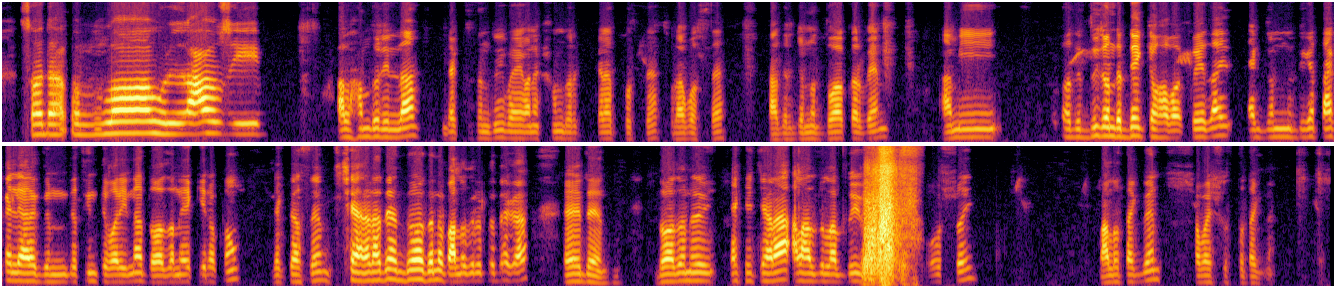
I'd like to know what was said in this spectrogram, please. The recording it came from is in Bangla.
আলহামদুলিল্লাহ, দেখতেছেন দুই ভাই অনেক সুন্দর কেরাত করছে, সূরা পড়ছে, তাদের জন্য দোয়া করবেন। আমি ওদের দুজনটা দেখে অবাক হয়ে যায় একজনের দিকে তাকাইলে আরেকজন চিনতে পারি না দশজন একই রকম। দেখতে আছেন চেহারাটা দেন দশজনে ভালো করে তো দেখা। এই দেন দশজনের একই চেহারা, আলাল দুলাল দুই অবশ্যই ভালো থাকবেন, সবাই সুস্থ থাকবেন।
